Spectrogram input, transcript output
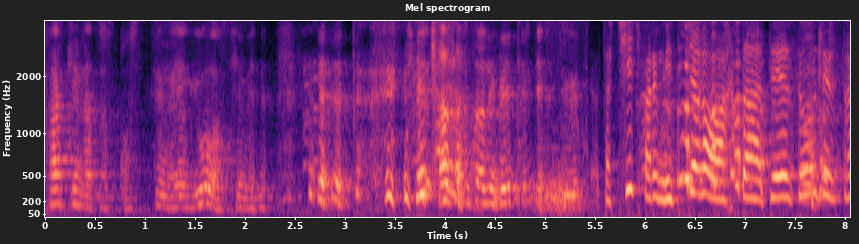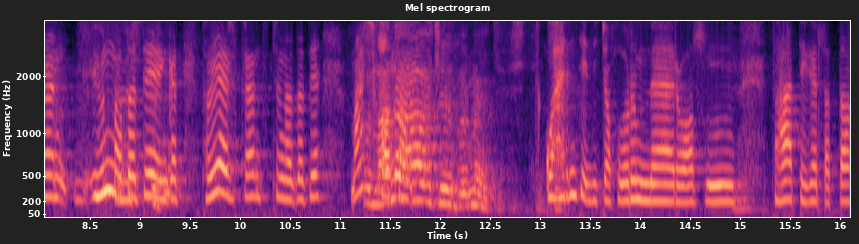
паркинг газраас гусцсан юм яг юу болсон юм бэ? Тэр талаар та нэг мэдэр ярьж өгөө. За чийч баг мэдж байгаа бах та тий сүүл ресторан ер нь одоо тий ингээд туяа ресторанд чинь одоо тий маш манай аав ээж хөрмөө хийжсэн шүү дээ. Гэхдээ харин тийм жоо хурам найр болно. За тэгэл одоо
